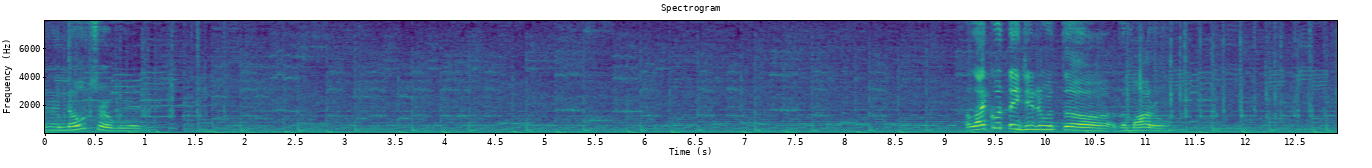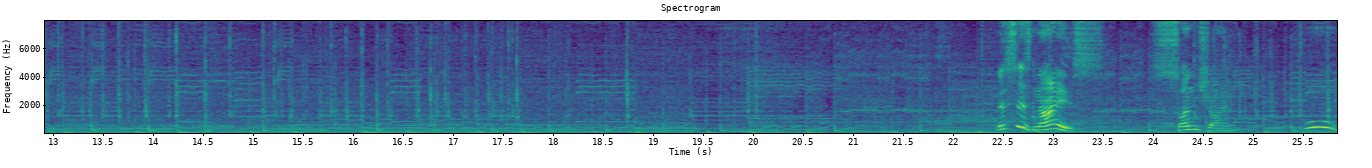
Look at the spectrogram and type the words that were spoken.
And the notes are weird. I like what they did with the the model. This is nice. Sunshine. Woo.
